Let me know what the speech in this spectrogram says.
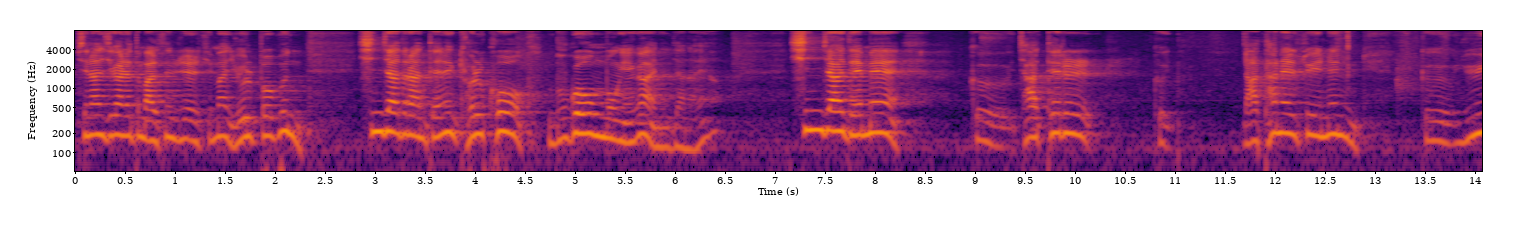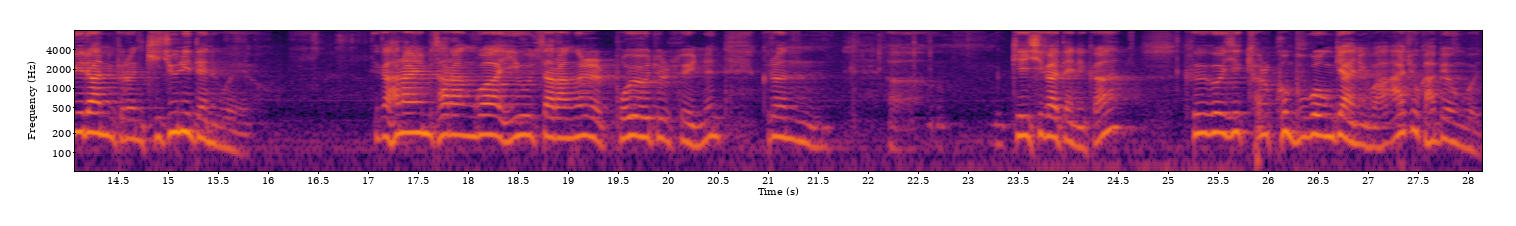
지난 시간에도 말씀드렸지만 율법은 신자들한테는 결코 무거운 몽해가 아니잖아요. 신자됨의 그 자태를 그 나타낼 수 있는 그 유일한 그런 기준이 되는 거예요. 그러니까 하나님 사랑과 이웃 사랑을 보여줄 수 있는 그런 어, 계시가 되니까 그것이 결코 무거운 게 아니고 아주 가벼운 거죠.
